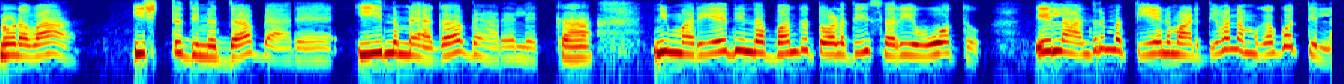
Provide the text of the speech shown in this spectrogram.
ನೋಡವ ಇಷ್ಟ ದಿನದ ಬ್ಯಾರೆ, ಇನ್ ಮ್ಯಾಗ ಬ್ಯಾರೆ ಲೆಕ್ಕ. ನಿಮ್ಮ ಮರ್ಯಾದಿಂದ ಬಂದು ತೊಳೆದಿ ಸರಿ ಓತು. ಇಲ್ಲ ಅಂದ್ರೆ ಮತ್ತೆ ಏನ್ ಮಾಡ್ತೀವ ನಮ್ಗ ಗೊತ್ತಿಲ್ಲ.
